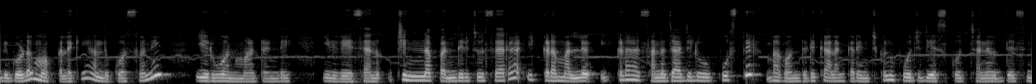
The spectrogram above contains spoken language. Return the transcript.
ఇది కూడా మొక్కలకి అందుకోసమని ఎరువు అనమాట అండి ఇది వేశాను. చిన్న పందిరి చూసారా? ఇక్కడ మళ్ళీ ఇక్కడ సన్నజాజులు పూస్తే భగవంతుడికి అలంకరించుకొని పూజ చేసుకోవచ్చు అనే ఉద్దేశం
